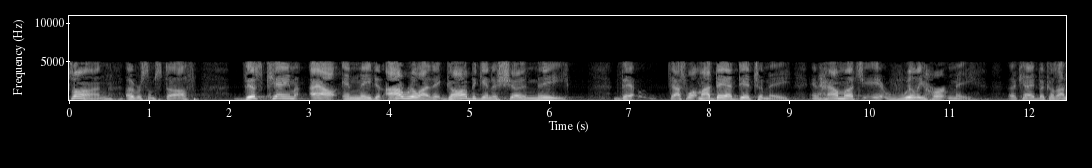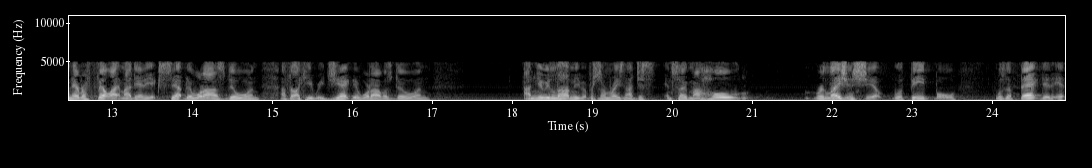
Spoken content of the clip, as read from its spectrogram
son over some stuff, this came out in me that I realized that God began to show me that that's what my dad did to me and how much it really hurt me. Okay, because I never felt like my daddy accepted what I was doing. I felt like he rejected what I was doing. I knew he loved me, but for some reason I just and so my whole relationship with people was affected.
